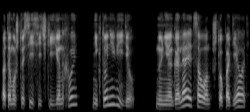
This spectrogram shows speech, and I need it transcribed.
потому что сисечки Йонхвы никто не видел, но не оголяется он, что поделать.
